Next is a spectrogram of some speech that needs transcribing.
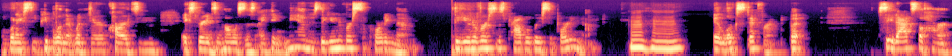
when I see people in there with their carts and experiencing homelessness, I think, man, is the universe supporting them? The universe is probably supporting them. Mm-hmm. It looks different, but see, that's the heart.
